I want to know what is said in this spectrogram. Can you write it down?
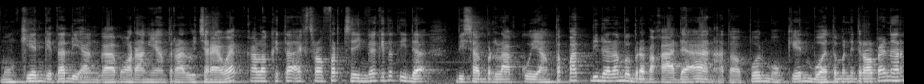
Mungkin kita dianggap orang yang terlalu cerewet kalau kita ekstrovert sehingga kita tidak bisa berlaku yang tepat di dalam beberapa keadaan ataupun mungkin buat teman entrepreneur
